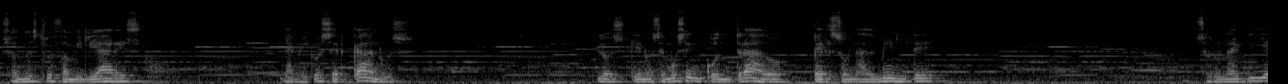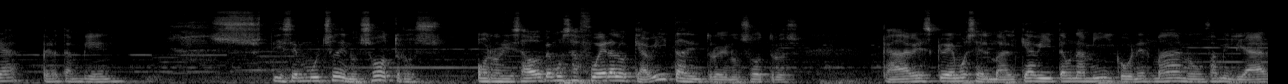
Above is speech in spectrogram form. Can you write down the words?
son nuestros familiares y amigos cercanos, los que nos hemos encontrado personalmente, son una guía, pero también dicen mucho de nosotros. Horrorizados vemos afuera lo que habita dentro de nosotros. Cada vez que vemos el mal que habita un amigo, un hermano, un familiar,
